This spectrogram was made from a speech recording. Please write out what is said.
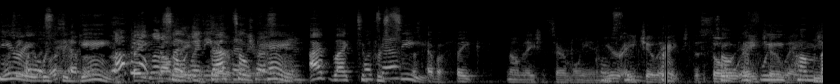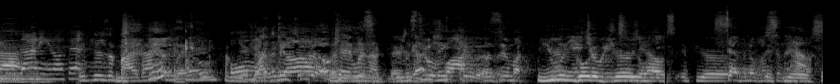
theory with the game. a fake a little So bit nomination with if that's okay. I'd like to proceed. Let's have a fake nomination ceremony in your Proceed. HOH, Great. the sole So if we HOH. come Donny, you know what that if there's a buyback decision from Oh the my jury, God. Okay, listen. we're Let's not- do a we're mock. two of Let's us. do a mock. You wouldn't go to jury house if you're seven of us if in the you're, house.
